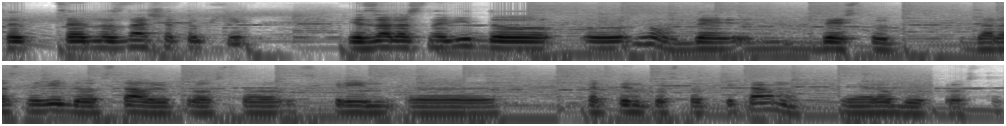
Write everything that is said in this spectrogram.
Це, це однозначно топ-хіт. Я зараз на відео, е, ну, де, десь тут, зараз на відео ставлю просто скрін е, картинку з топ-хітами. Я робив просто.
